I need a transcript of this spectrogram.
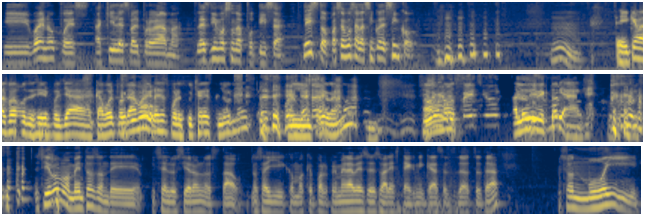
Y bueno, pues aquí les va el programa. Les dimos una putiza. Listo, pasemos a las 5 de 5. Mm. Sí, ¿qué más podemos decir? Pues ya acabó el programa. Gracias por escuchar este lunes. El Imperio ganó. Sí, Salud y victoria. Sí hubo momentos donde se lucieron los Tau. O sea, y como que por primera vez ves varias técnicas, etcétera, etcétera. Son muy...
